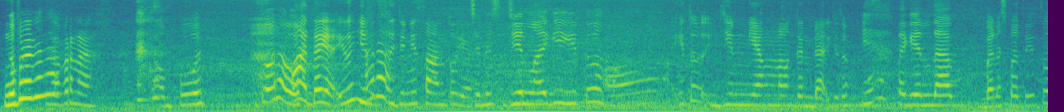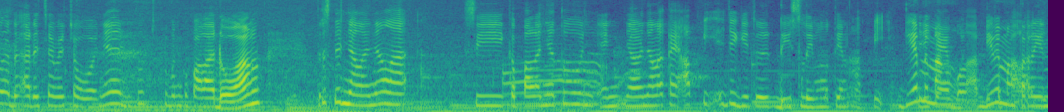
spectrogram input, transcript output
Nggak pernah dengar? Gak pernah Ampun. Itu ada oh ada ya itu jenis sejenis hantu ya jenis jin lagi gitu oh itu jin yang melegenda gitu. Ya legenda Banaspati itu ada ada cewek cowoknya itu cuma kepala doang terus dia nyala nyala si kepalanya tuh nyala nyala kayak api aja gitu diselimutin api. Dia Jadi memang bola api dia memang terin,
